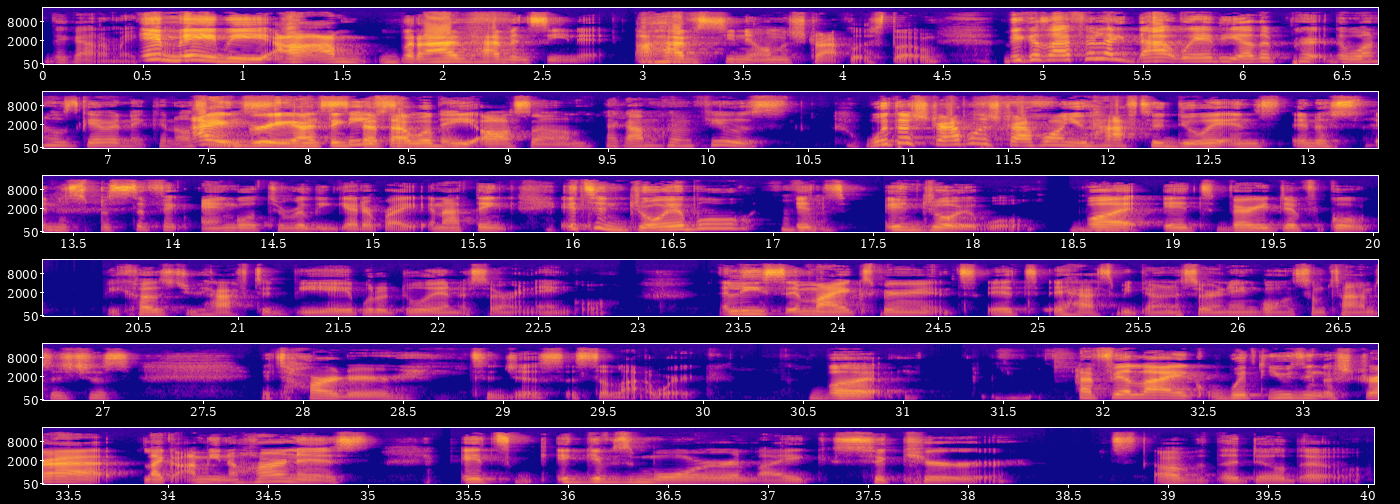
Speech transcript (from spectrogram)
they gotta make it that. may be I, i'm but i haven't seen it i Uh-huh. have seen it on the strapless though because I feel like that way the other per- the one who's giving it can also. i agree i think that that would be awesome Like I'm confused. with a strapless strap on, you have to do it in in a in a specific angle to really get it right. And I think it's enjoyable. Mhm. It's enjoyable, Mhm. but it's very difficult because you have to be able to do it in a certain angle. At least in my experience, it's it has to be done a certain angle, and sometimes it's just it's harder to just it's a lot of work. But I feel like with using a strap, like I mean a harness, it's it gives more like secure of the dildo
